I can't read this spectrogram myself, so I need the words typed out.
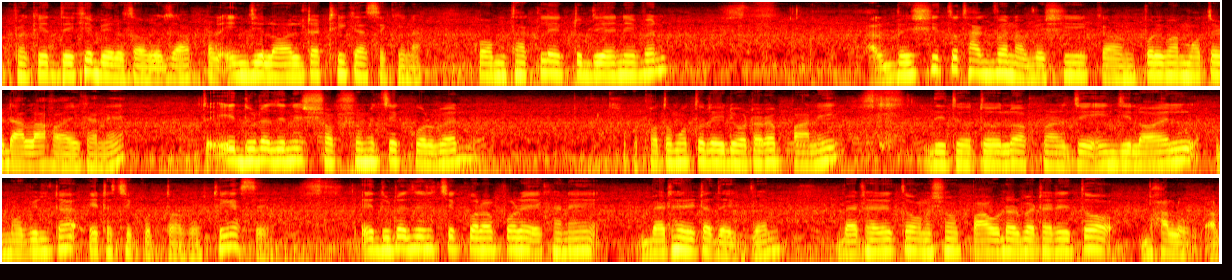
আপনাকে দেখে বেরোতে হবে যে আপনার ইঞ্জিন অয়েলটা ঠিক আছে কি না কম থাকলে একটু দিয়ে নেবেন। আর বেশি তো থাকবে না, বেশি কারণ পরিমাণ মতোই ডালা হয় এখানে। তো এই দুটো জিনিস সবসময় চেক করবেন। প্রথমত রেডি ওয়াটারের পানি, দ্বিতীয়ত হলো আপনার যে ইঞ্জিন অয়েল মোবিলটা এটা চেক করতে হবে, ঠিক আছে? এই দুটো জিনিস চেক করার পরে এখানে ব্যাটারিটা দেখবেন। ব্যাটারি তো অনেক সময় পাউডার ব্যাটারি তো ভালো, আর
